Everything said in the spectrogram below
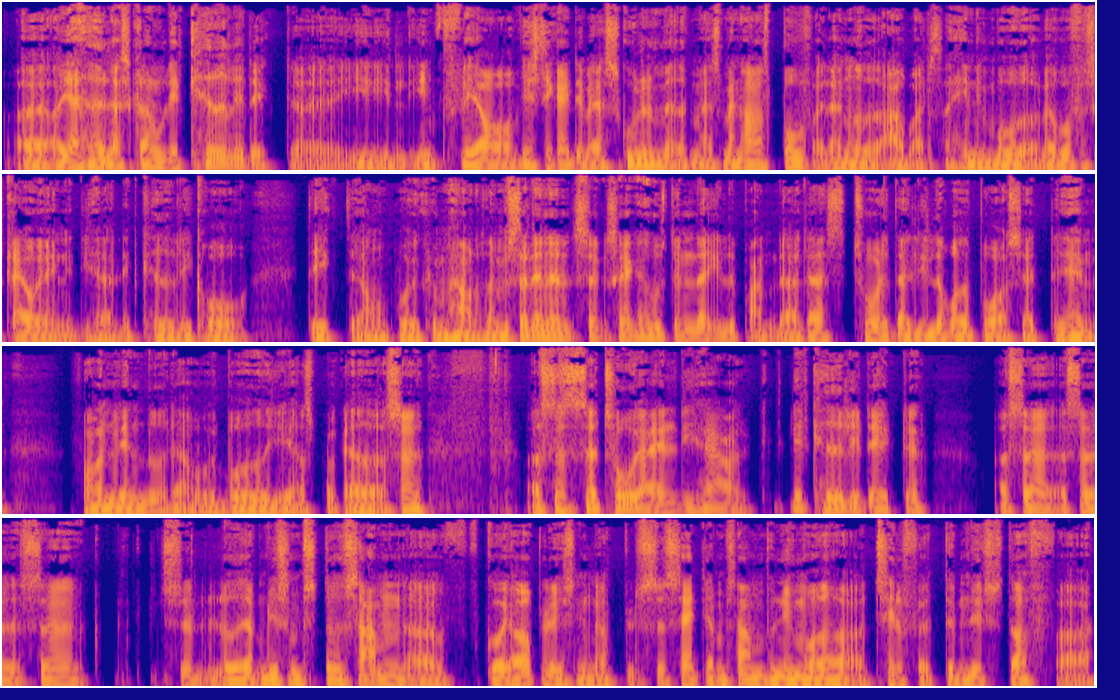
Og, og jeg havde ellers skrevet nogle lidt kedeligt digte i, i, i flere år, og vidste ikke rigtig, hvad jeg skulle med dem. Altså, man har også brug for et eller andet at arbejde sig hen imod, og hvad, hvorfor skrev jeg egentlig de her lidt kedelige, grå digte om at bo i København og sådan. Men så, den, der- så, så jeg kan huske den der ildebrand der, der tog det der lille røde bord og satte det hen foran vinduet der, hvor vi boede i Jægersborgade, og så, og så, så tog jeg alle de her lidt kedelige ægte, og så, og så, så, så lod jeg dem ligesom stå sammen og gå i opløsning, og så satte jeg dem sammen på nye måder og tilførte dem nyt stof, og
